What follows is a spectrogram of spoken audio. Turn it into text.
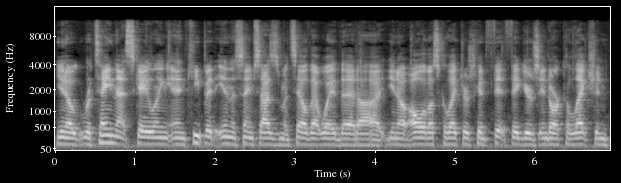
you know retain that scaling and keep it in the same size as mattel. That way that uh, you know all of us collectors can fit figures into our collection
